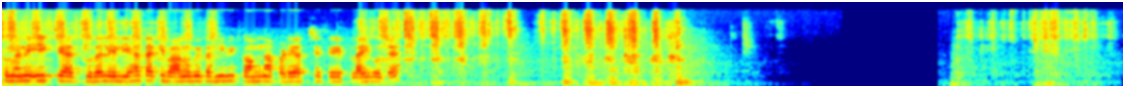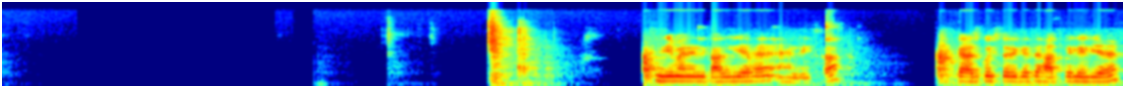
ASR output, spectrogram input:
तो मैंने एक प्याज पूरा ले लिया है, ताकि बालों में कहीं भी कम ना पड़े, अच्छे से अप्लाई हो जाए। ये मैंने निकाल लिया है एंड इसका प्याज को इस तरीके से हाथ पे ले लिया है।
